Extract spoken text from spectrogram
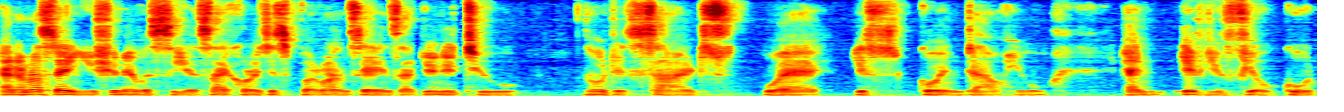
And i'm not saying you should never see a psychologist but what i'm saying is that you need to notice signs where it's going downhill. And if you feel good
